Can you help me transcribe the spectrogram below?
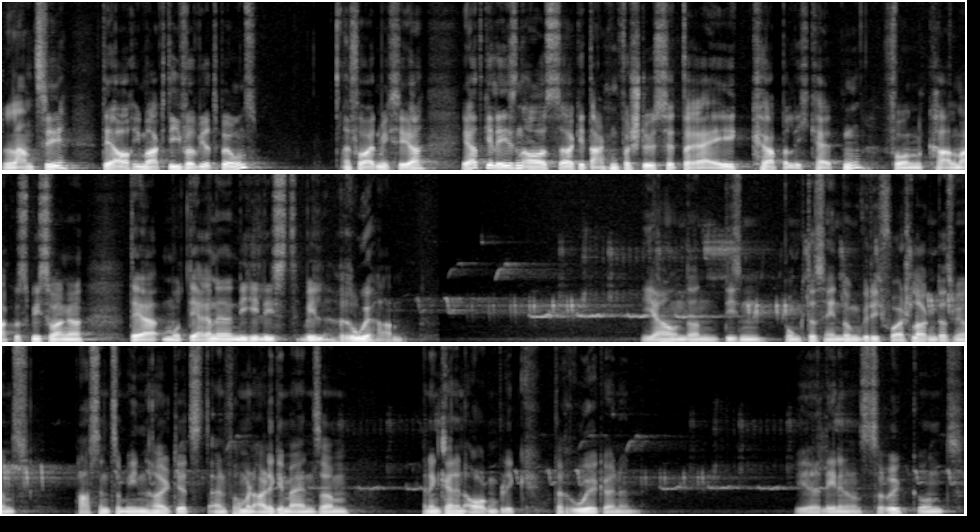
Lanzi, der auch immer aktiver wird bei uns. Er freut mich sehr. Er hat gelesen aus äh, Gedankenverstöße 3 Körperlichkeiten von Karl Markus Biswanger. Der moderne Nihilist will Ruhe haben. Ja, und an diesem Punkt der Sendung würde ich vorschlagen, dass wir uns passend zum Inhalt jetzt einfach mal alle gemeinsam einen kleinen Augenblick der Ruhe gönnen. Wir lehnen uns zurück und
